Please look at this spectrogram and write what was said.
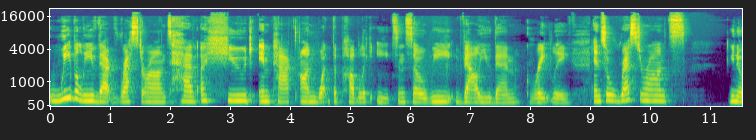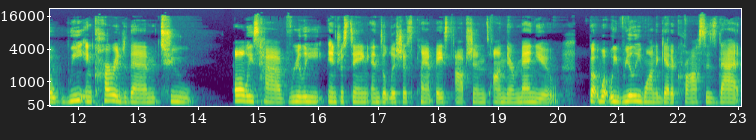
we believe that restaurants have a huge impact on what the public eats and so we value them greatly. And so restaurants you know we encourage them to always have really interesting and delicious plant based options on their menu. But what we really want to get across is that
